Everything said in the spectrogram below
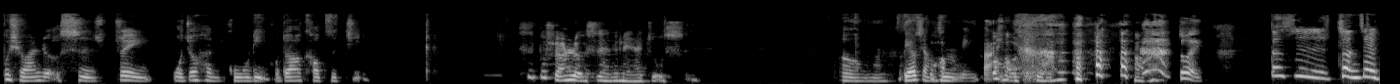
不喜欢惹事，所以我就很孤立，我都要靠自己。是不喜欢惹事，还是没在做事？嗯，不要讲这么明白，不好说。对，但是站在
